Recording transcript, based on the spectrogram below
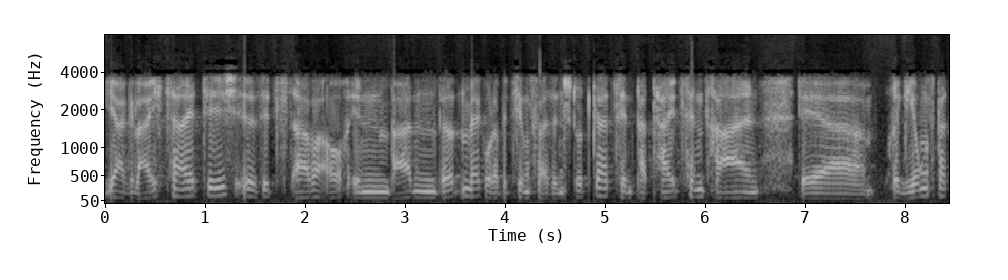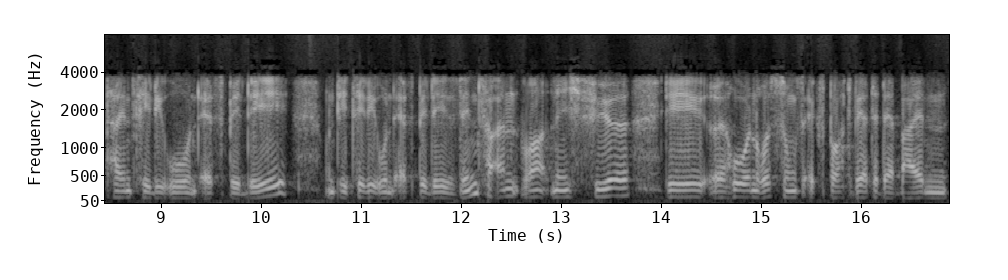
Ja, gleichzeitig äh, sitzt aber auch in Baden-Württemberg oder beziehungsweise in Stuttgart sind Parteizentralen der Regierungsparteien CDU und SPD und die CDU und SPD sind verantwortlich für die äh, hohen Rüstungsexportwerte der beiden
